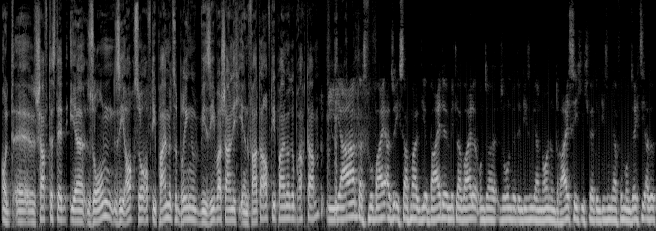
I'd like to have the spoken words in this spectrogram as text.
Und äh, schafft es denn Ihr Sohn, Sie auch so auf die Palme zu bringen, wie Sie wahrscheinlich Ihren Vater auf die Palme gebracht haben? Ja, das wobei, also ich sag mal, wir beide mittlerweile, unser Sohn wird in diesem Jahr 39, ich werde in diesem Jahr 65. Also äh,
